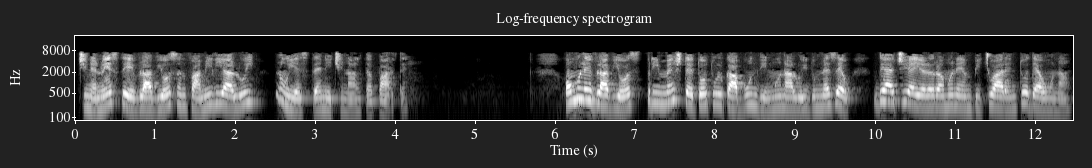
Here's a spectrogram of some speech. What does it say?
Cine nu este evlavios în familia lui, nu este nici în altă parte. Omul evlavios primește totul ca bun din mâna lui Dumnezeu, de aceea el rămâne în picioare întotdeauna,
